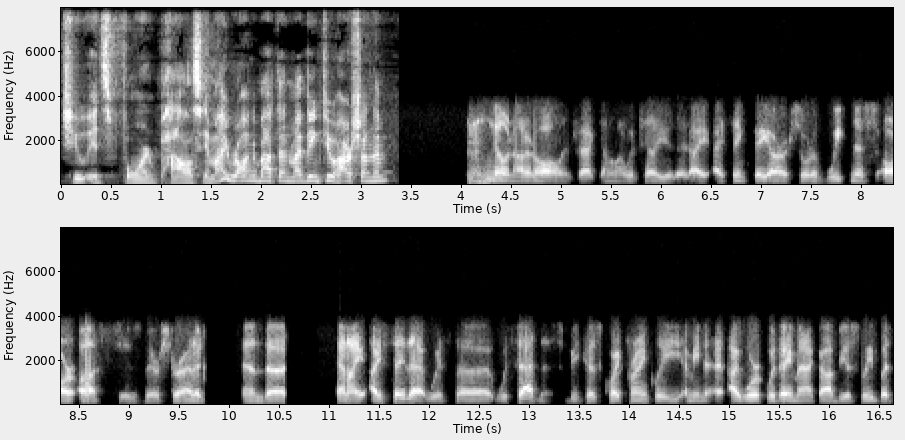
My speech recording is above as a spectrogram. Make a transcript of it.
to its foreign policy. Am I wrong about that? Am I being too harsh on them? No, not at all. In fact, I would tell you that I, I think they are sort of weakness are us is their strategy. And uh, and I, I say that with uh, with sadness because, quite frankly, I mean, I work with AMAC obviously, but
